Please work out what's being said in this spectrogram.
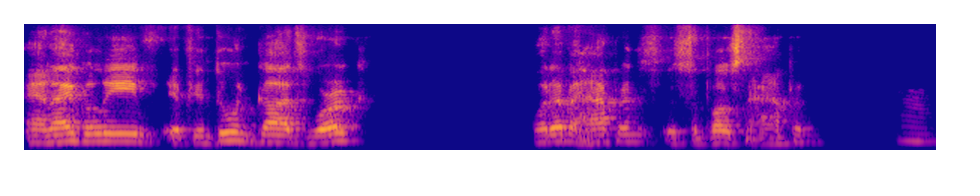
And I believe if you're doing God's work, whatever happens is supposed to happen. Mm.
